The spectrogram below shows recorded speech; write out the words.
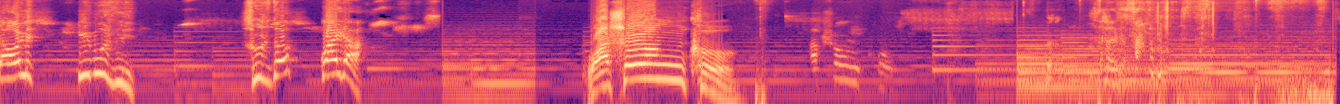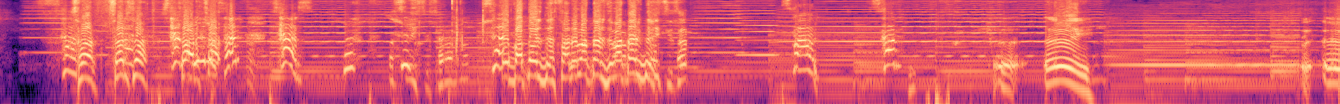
তাহলে কি বুঝলি? সূর্য কয়টা? অসংখ্য। অসংখ্য। Sir sir sir sir sir. Sir sir বাতাস দে স্যারে বাতাস দে বাতাস দে। স্যার। স্যার এই এ,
